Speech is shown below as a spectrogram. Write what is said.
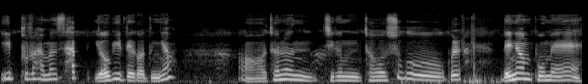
잎으로 하면 삽엽이 되거든요. 어, 저는 지금 저 수국을 내년 봄에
